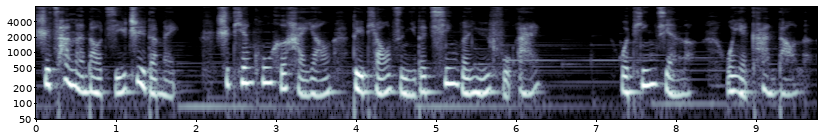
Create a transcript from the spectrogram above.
是灿烂到极致的美，是天空和海洋对条子泥的亲吻与抚爱。我听见了，我也看到了。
